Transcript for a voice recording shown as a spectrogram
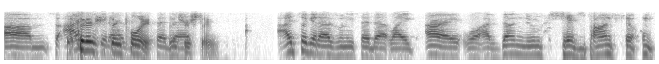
Um, so That's I an took interesting it as point. Interesting. That, I took it as when he said that, like, all right, well, I've done numerous James Bond films.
